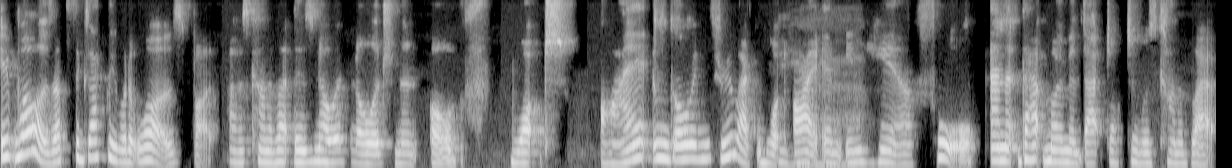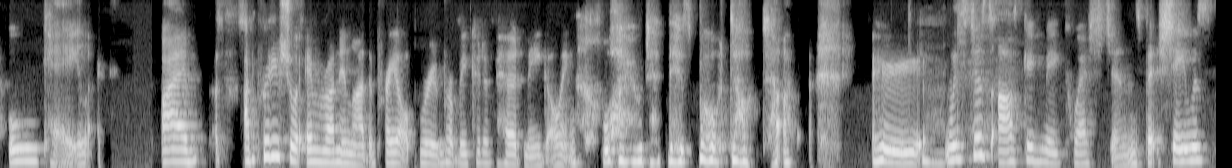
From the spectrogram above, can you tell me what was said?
it was. That's exactly what it was. But I was kind of like, there's no acknowledgement of what I am going through, like what yeah. I am in here for. And at that moment, that doctor was kind of like, okay, like I, I'm pretty sure everyone in like the pre-op room probably could have heard me going wild at this poor doctor. who oh, was just asking me questions, but she was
